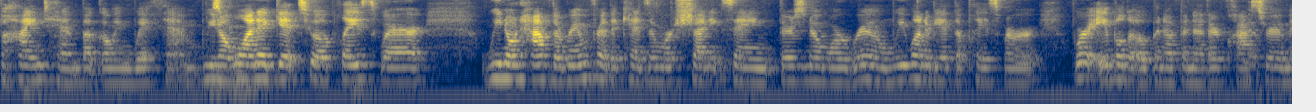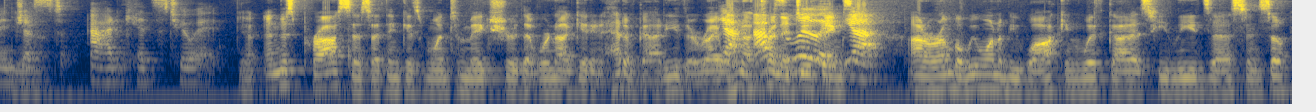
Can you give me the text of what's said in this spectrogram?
behind Him, but going with Him. We don't want to get to a place where we don't have the room for the kids and we're shutting saying there's no more room we want to be at the place where we're able to open up another classroom and just add kids to it Yeah, and this process, I think, is one to make sure that we're not getting ahead of God either, right? Yeah, we're not trying to do things yeah. on our own, but we want to be walking with God as He leads us. And so,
